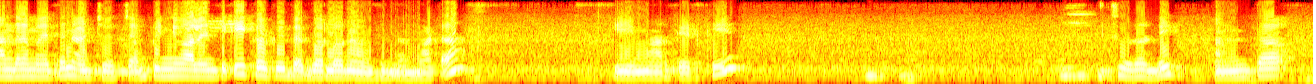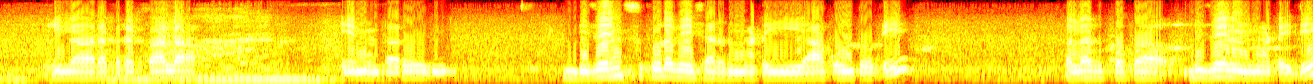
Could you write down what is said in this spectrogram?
అందరం అయితే నడిచి వచ్చాం. పిన్ని వాళ్ళ ఇంటికి ఇక్కడికి దగ్గరలోనే ఉంటుందన్నమాట ఈ మార్కెట్కి. చూడండి అంతా ఇలా రకరకాల ఏమంటారు డిజైన్స్ కూడా వేశారనమాట ఈ ఆకులతోటి. కలర్ ఒక డిజైన్ అన్నమాట ఇది.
